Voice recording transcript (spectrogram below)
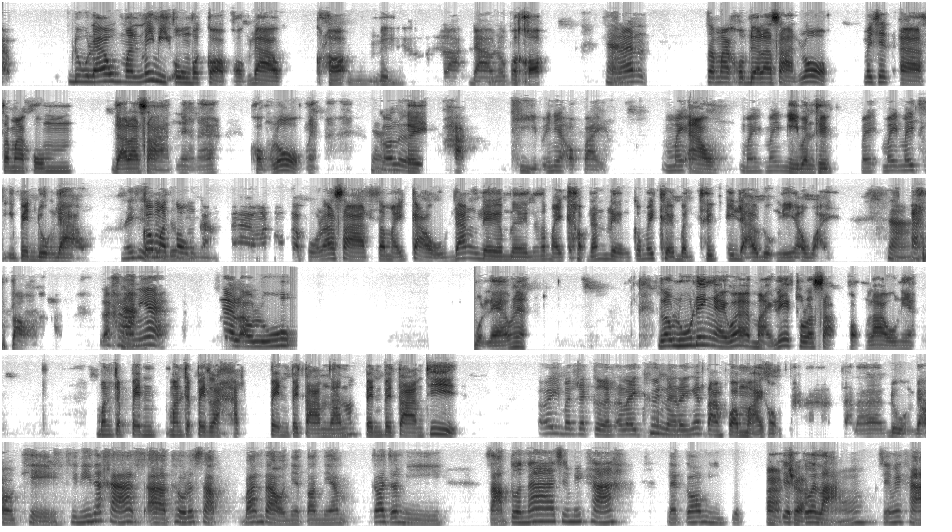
ดูแล้วมันไม่มีองค์ประกอบของดาวเคราะห์หรือดาวนพเคราะห์ฉะนั้นสมาคมดาราศาสตร์โลก ไม่ใช่อ่าสมาคมดาราศาสตร์เนี่ยนะของโลกเนี่ย ก็เลยผักถีบไอเนี่ยออกไป ไม่เอาไม่ไม่มีบันทึกไม่ไม่ไม่ถือเป็นดวงดาว ก็มาตรงกับมาตรงกับโหราศาสตร์ สมัยเก่าดั้งเดิมเลยสมัยเก่าดั้งเดิมก็ไม่เคยบันทึกไอ้ดาวดวงนี้เอาไว้อะต่อ แล้วคราวนี้ เมื่อเรารู้ หมดแล้วเนี่ย เรารู้ได้ไงว่าหมายเลขโทรศัพท์ของเราเนี่ย มันจะเป็นมันจะเป็นรหัสเป็นไปตามนั้น เป็นไปตามที่ เอ้ย มันจะเกิดอะไรขึ้นอะไรเงี้ยตามความหมายของแต่ละดวงดาวโอเค ทีนี้นะคะอ่าโทรศัพท์บ้านเราเนี่ยตอนเนี้ยก็จะมีสามตัวหน้าใช่ไหมคะ แล้วก็มีเจ็ดเจ็ดตัวหลังใช่ไหมคะ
